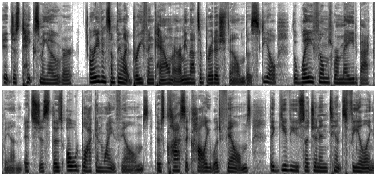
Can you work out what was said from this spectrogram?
it just takes me over. Or even something like Brief Encounter. I mean, that's a British film, but still, the way films were made back then, it's just those old black and white films, those classic Hollywood films, they give you such an intense feeling,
